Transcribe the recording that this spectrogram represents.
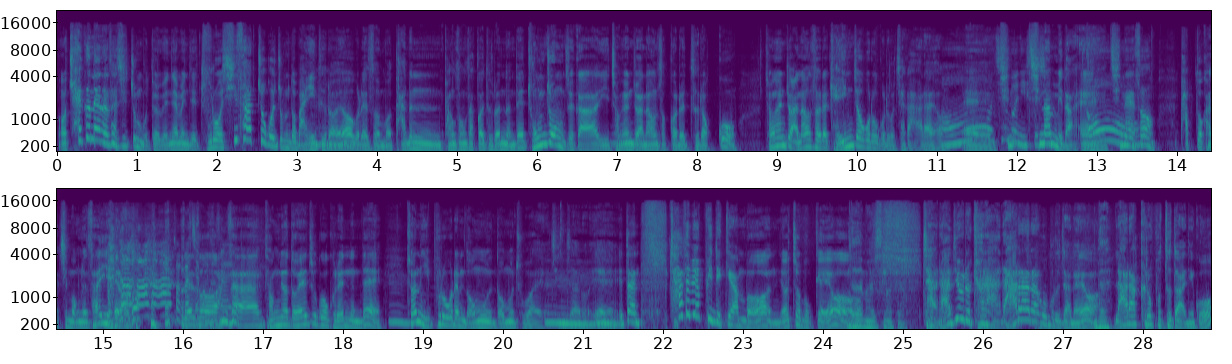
어, 최근에는 사실 좀 못 들어요. 왜냐면 이제 주로 시사 쪽을 좀 더 많이 음. 들어요. 그래서 뭐 다른 방송사 걸 들었는데 종종 제가 이 정현주 아나운서 거를 들었고 정현주 아나운서를 개인적으로 그리고 제가 알아요. 어, 예, 있으신- 친합니다. 예, 오. 친해서 밥도 같이 먹는 사이예요. 그래서 항상 격려도 해주고 그랬는데 음. 저는 이 프로그램 너무 너무 좋아해요, 진짜로. 음. 예, 일단 차세벽 PD께 한번 여쭤볼게요. 네 말씀하세요. 자 라디오를 켜라 라라라고 부르잖아요. 네. 라라 크로포트도 아니고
